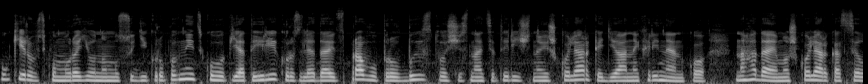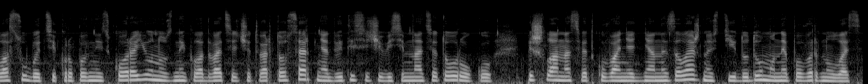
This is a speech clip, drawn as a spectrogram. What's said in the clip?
У Кіровському районному суді Кропивницького п'ятий рік розглядають справу про вбивство 16-річної школярки Діани Хріненко. Нагадаємо, школярка з села Субоці Кропивницького району зникла 24 серпня 2018 року. Пішла на святкування Дня Незалежності і додому не повернулась.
